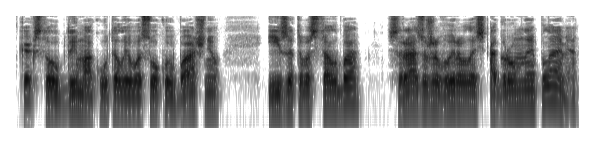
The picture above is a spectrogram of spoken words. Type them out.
как столб дыма окутал ее высокую башню, и из этого столба сразу же вырвалось огромное пламя.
